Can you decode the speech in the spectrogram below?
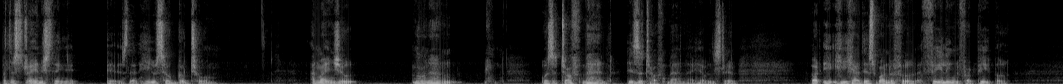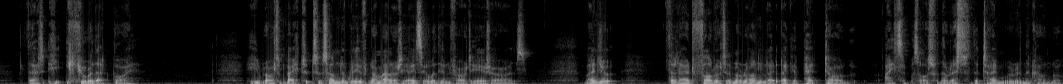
But the strange thing is that he was so good to him. And mind you, Monaghan was a tough man, is a tough man, I haven't still. But he, he had this wonderful feeling for people that he cured that boy. He brought him back to, to some degree of normality, I'd say within 48 hours. Mind you, the lad followed him around like, like a pet dog, I suppose, for the rest of the time we were in the Congo.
